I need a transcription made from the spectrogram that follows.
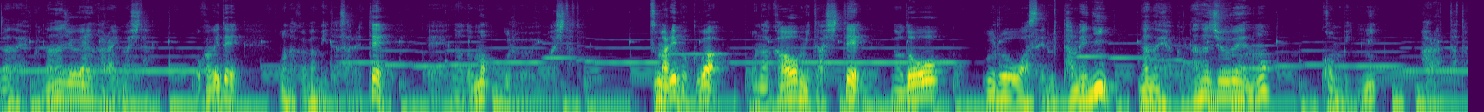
770円払いました。おかげでお腹が満たされて、えー喉も潤いましたと。つまり僕はお腹を満たして喉を潤わせるために770円をコンビニに払ったと。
